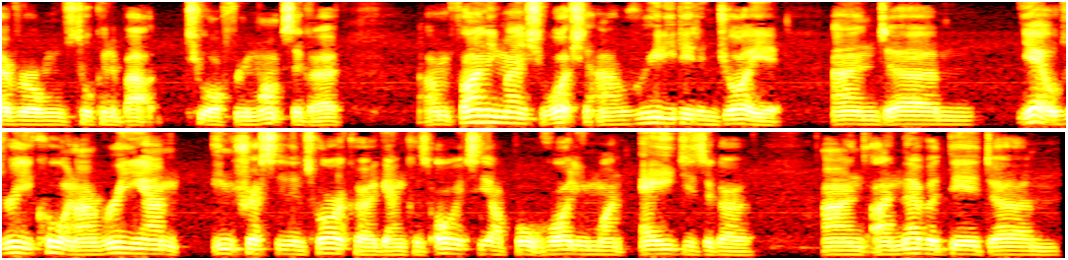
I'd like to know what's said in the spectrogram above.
everyone was talking about two or three months ago I um, finally managed to watch it and I really did enjoy it and um, yeah it was really cool and I really am interested in Toriko again because obviously I bought volume 1 ages ago and I never did um,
